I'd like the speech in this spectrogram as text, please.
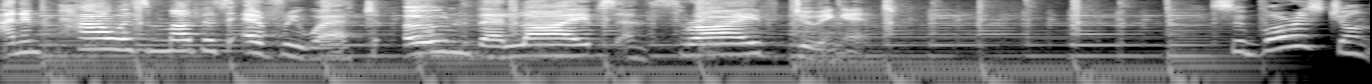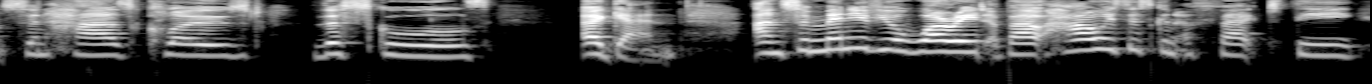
and empowers mothers everywhere to own their lives and thrive doing it. So, Boris Johnson has closed the schools again. And so many of you are worried about how is this going to affect the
